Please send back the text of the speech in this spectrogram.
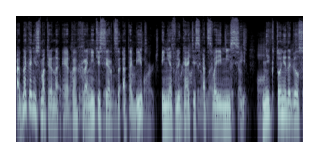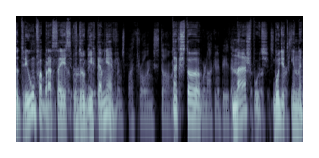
Однако, несмотря на это, храните сердце от обид и не отвлекайтесь от своей миссии. Никто не добился триумфа, бросаясь в других камнями. Так что наш путь будет иным.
